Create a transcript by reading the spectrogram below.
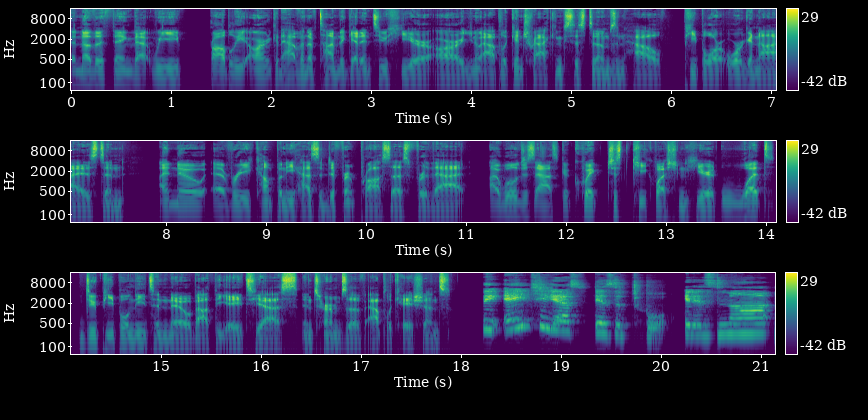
another thing that we probably aren't going to have enough time to get into here are, you know, applicant tracking systems and how people are organized. And I know every company has a different process for that. I will just ask a quick, just key question here. What do people need to know about the ATS in terms of applications? The ATS is a tool. It is not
